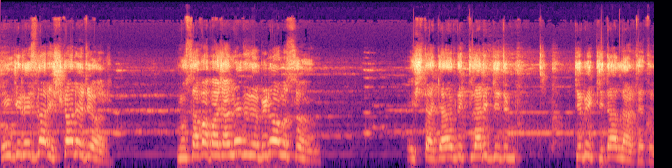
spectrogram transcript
İngilizler işgal ediyor. Mustafa Paşa ne dedi biliyor musun? İşte geldikleri gidip gibi giderler dedi.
